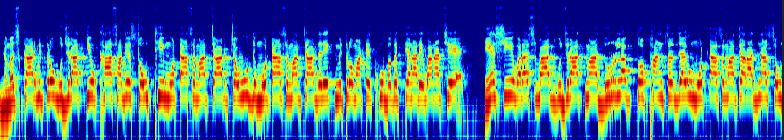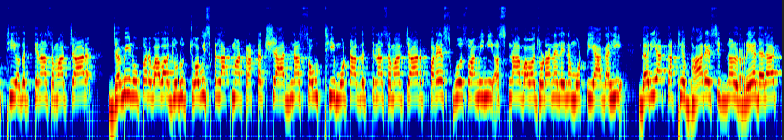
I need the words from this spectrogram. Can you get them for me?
નમસ્કાર મિત્રો, ગુજરાતીઓ ખાસ આજે સૌથી મોટા સમાચાર, ચૌદ મોટા સમાચાર દરેક મિત્રો માટે ખૂબ અગત્યના રહેવાના છે. એંશી વર્ષ બાદ ગુજરાતમાં દુર્લભ તોફાન સર્જાયું. મોટા સમાચાર આજના સૌથી અગત્યના સમાચાર. જમીન ઉપર વાવાઝોડું ચોવીસ કલાકમાં ત્રાટકશે. આજના સૌથી મોટા અગત્યના સમાચાર, પરેશ ગોસ્વામીની અસના વાવાઝોડાને લઈને મોટી આગાહી. દરિયાકાંઠે ભારે સિગ્નલ, રેડ એલર્ટ.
